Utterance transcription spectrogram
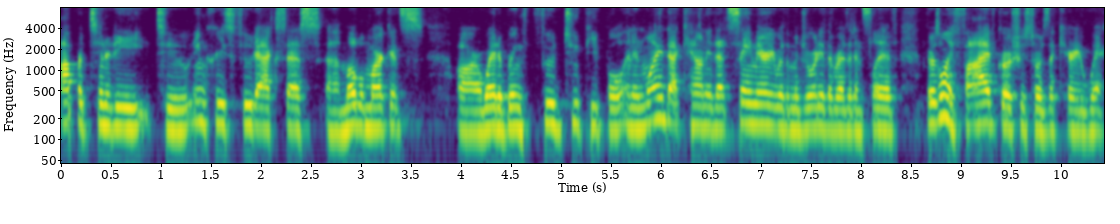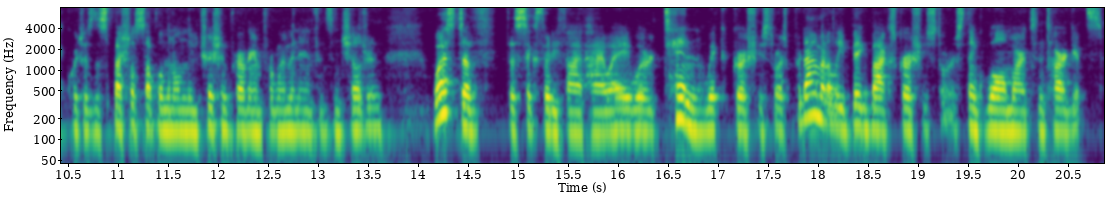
opportunity to increase food access. Uh, mobile markets are a way to bring food to people. And in Wyandotte County, that same area where the majority of the residents live, there's only five grocery stores that carry WIC, which is the Special Supplemental Nutrition Program for women, infants, and children. West of the 635 highway were 10 WIC grocery stores, predominantly big box grocery stores, think Walmarts and Targets.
